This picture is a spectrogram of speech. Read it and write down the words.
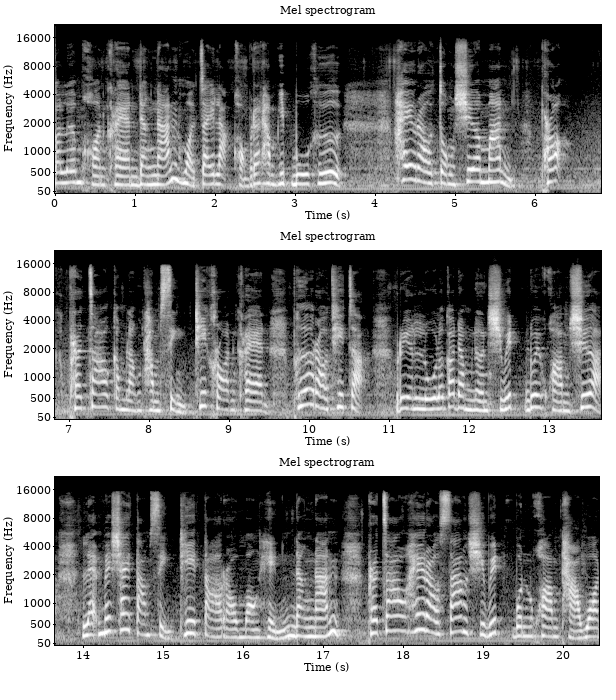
ก็เริ่มคลอนแคลนดังนั้นหัวใจหลักของพระธรรมฮิบรูคือให้เราจงเชื่อมั่น เพราะ พระเจ้ากำลังทำสิ่งที่คลอนแคลน เพื่อเราที่จะเรียนรู้แล้วก็ดำเนินชีวิตด้วยความเชื่อ และไม่ใช่ตามสิ่งที่ตาเรามองเห็นดังนั้น พระเจ้าให้เราสร้างชีวิตบนความถาวร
